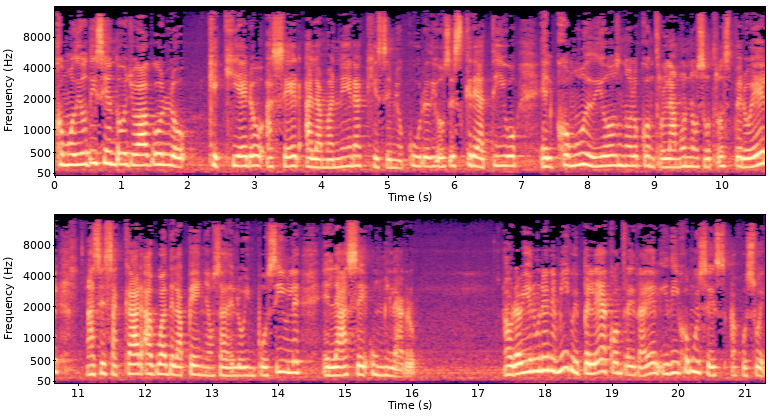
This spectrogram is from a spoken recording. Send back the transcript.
Como Dios diciendo, yo hago lo que quiero hacer a la manera que se me ocurre. Dios es creativo, el cómo de Dios no lo controlamos nosotros, pero Él hace sacar agua de la peña, o sea, de lo imposible, Él hace un milagro. Ahora viene un enemigo y pelea contra Israel y dijo Moisés a Josué,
